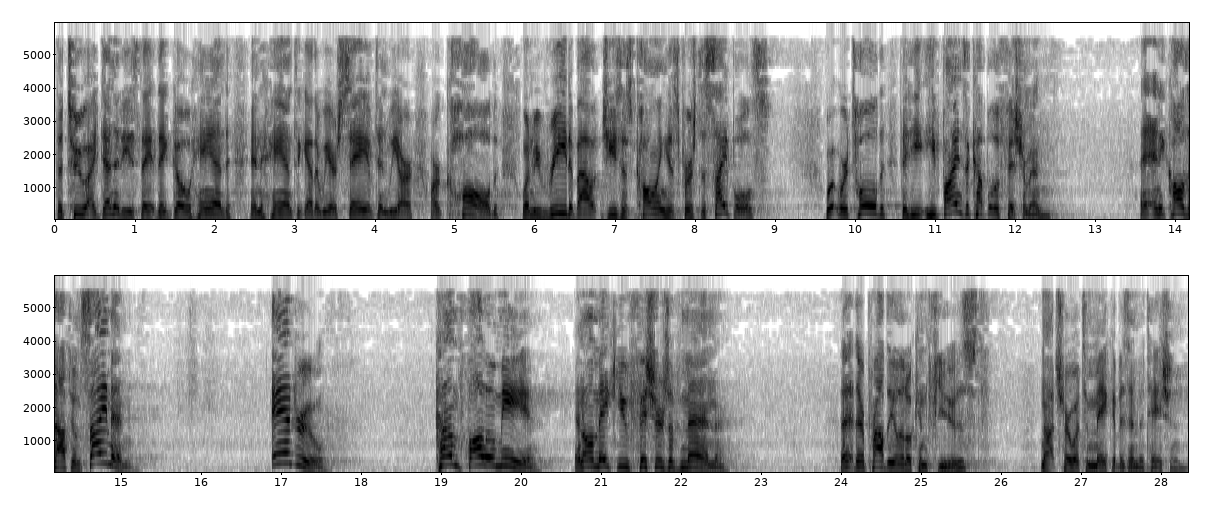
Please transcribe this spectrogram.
The two identities, they, they go hand in hand together. We are saved and we are, are called. When we read about Jesus calling his first disciples, we're told that he, he finds a couple of fishermen and he calls out to him, Simon, Andrew, come follow me and I'll make you fishers of men. They're probably a little confused, not sure what to make of his invitation.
